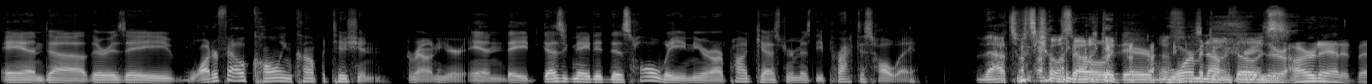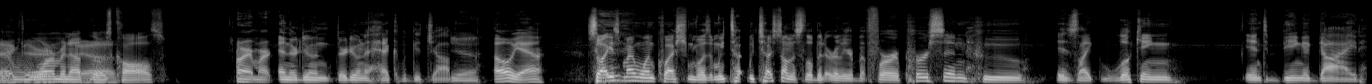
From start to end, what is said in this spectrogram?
and uh, there is a waterfowl calling competition around here, and they designated this hallway near our podcast room as the practice hallway. That's what's going So on. I could- they're warming up those- crazy. They're hard at it They're back there. warming up Yeah. those calls. All right, Mark. and they're doing they're doing a heck of a good job. Yeah. Oh yeah. So I guess my one question was, and we t- we touched on this a little bit earlier, but for a person who is like looking into being a guide,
